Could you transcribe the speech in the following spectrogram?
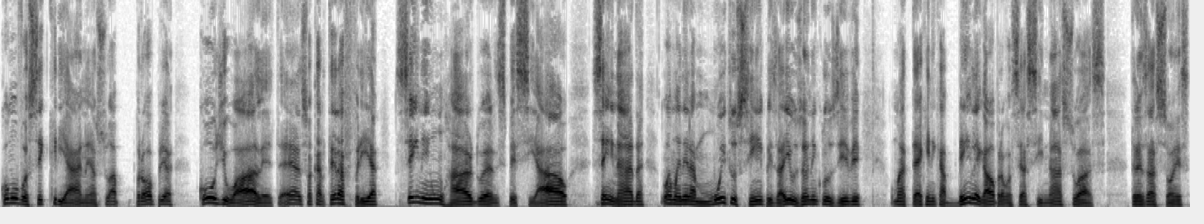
como você criar né, a sua própria cold wallet, é, a sua carteira fria, sem nenhum hardware especial, sem nada, de uma maneira muito simples, aí usando inclusive uma técnica bem legal para você assinar suas transações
